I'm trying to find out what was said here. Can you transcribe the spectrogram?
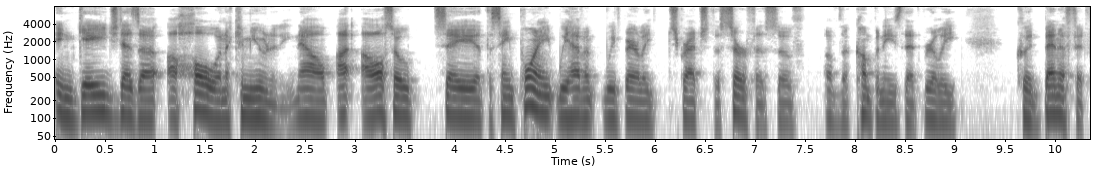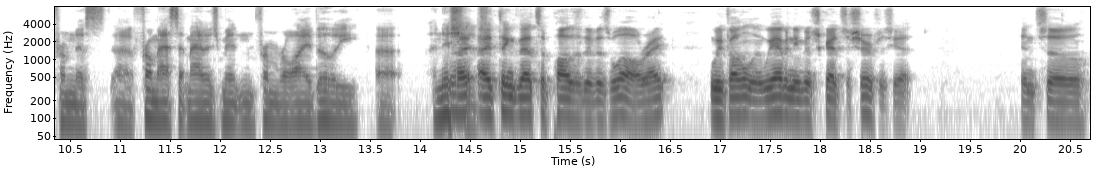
engaged as a, a whole in a community now I, I also say at the same point we haven't we've barely scratched the surface of of the companies that really could benefit from this uh, from asset management and from reliability uh, initiatives. I, I think that's a positive as well right? We've only we haven't even scratched the surface yet. And so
